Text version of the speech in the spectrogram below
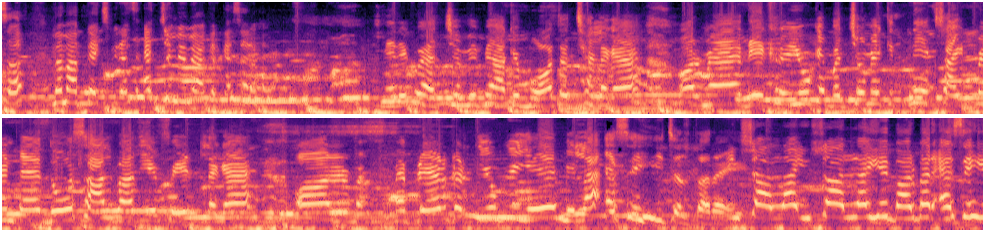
sir ma'am आपका एक्सपीरियंस एच में आकर कैसा रहा? मेरे को एचएमबी में आके बहुत अच्छा लगा है। और मैं देख रही हूँ कि बच्चों में कितनी एक्साइटमेंट है। दो साल बाद ये फेट लगा है। और मैं प्रेयर करती हूँ कि ये मेला ऐसे ही चलता रहे। इंशाल्लाह इंशाल्लाह ये बार बार ऐसे ही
